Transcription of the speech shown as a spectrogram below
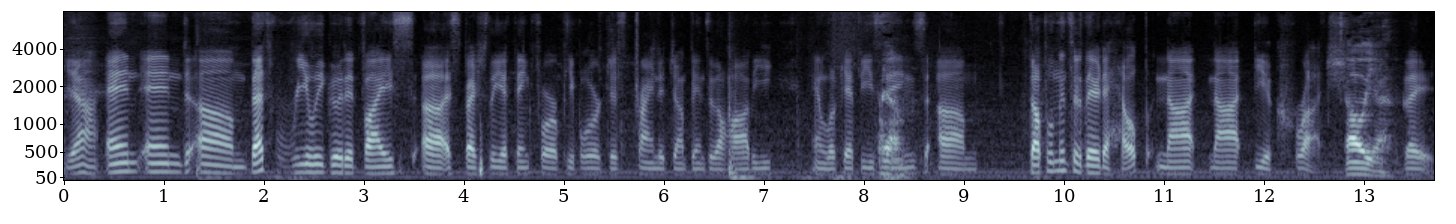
yeah, and and um, that's really good advice, uh, especially I think for people who are just trying to jump into the hobby and look at these Yeah. things. Um, supplements are there to help, not not be a crutch. Oh yeah, They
